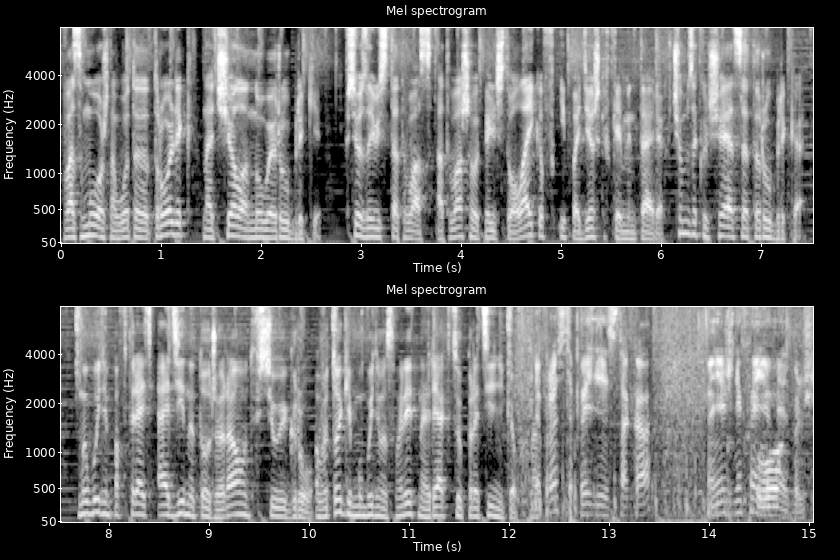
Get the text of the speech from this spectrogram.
Возможно, вот этот ролик — начало новой рубрики. Все зависит от вас, от вашего количества лайков и поддержки в комментариях. В чем заключается эта рубрика? Мы будем повторять один и тот же раунд всю игру. В итоге мы будем смотреть на реакцию противников. Я просто, по идее, стака. Они же нихуя не умеют больше.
